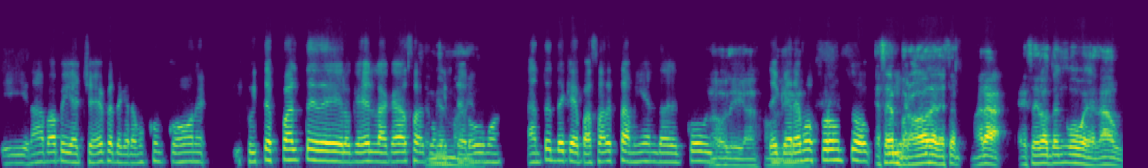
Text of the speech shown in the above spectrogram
y nada papi HF te queremos con cojones y fuiste parte de lo que es la casa con es Mr. Humo antes de que pasara esta mierda del COVID. Te queremos pronto. Ese Y- brother, ese, mira, ese lo tengo velado.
